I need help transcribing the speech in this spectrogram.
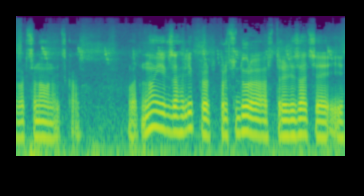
вакцинована від сказу. От. Ну і взагалі процедура стерилізація і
